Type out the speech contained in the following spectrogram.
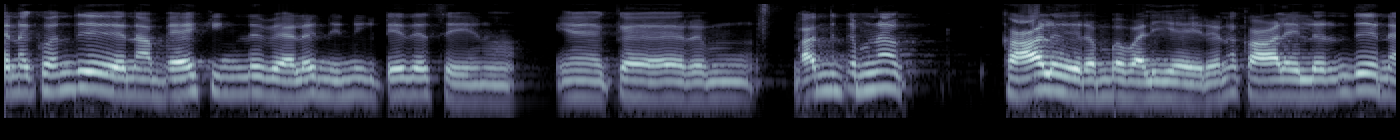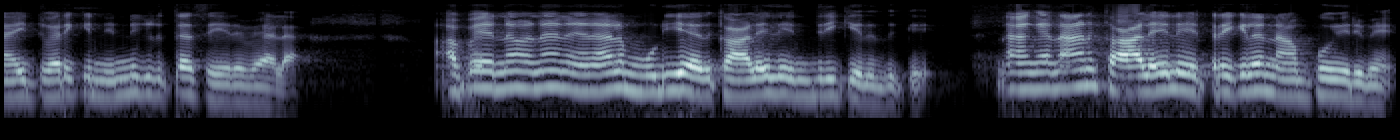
எனக்கு வந்து நான் பேக்கிங்கில் வேலை நின்றுக்கிட்டே தான் செய்யணும். வந்துட்டோம்னா கால் ரொம்ப வலியாயிரும். ஏன்னா காலையிலேருந்து நைட் வரைக்கும் நின்றுக்கிட்டு தான் செய்கிற வேலை. அப்போ என்ன வேணா என்னால் முடியாது காலையில் எந்திரிக்கிறதுக்கு. நாங்கள் நான் காலையில் எட்டரைக்கெல்லாம் நான் போயிடுவேன்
